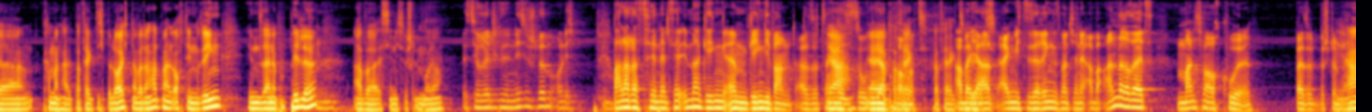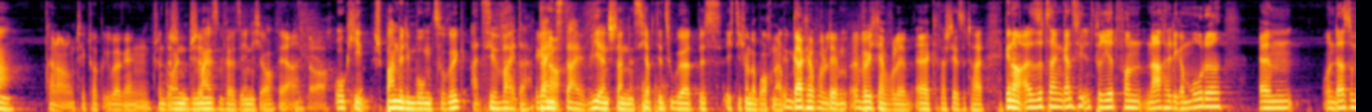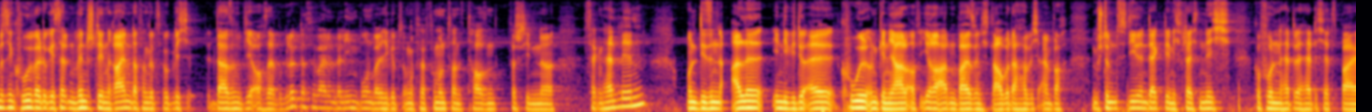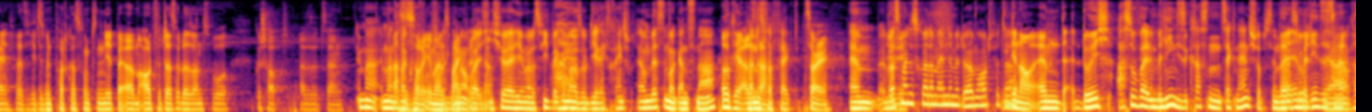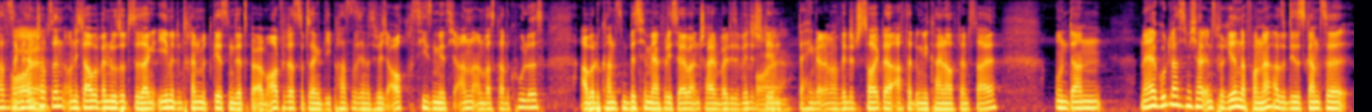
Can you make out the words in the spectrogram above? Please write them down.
kann man halt perfekt sich beleuchten. Aber dann hat man halt auch den Ring in seiner Pupille, aber ist ja nicht so schlimm, oder? Ist theoretisch gesehen nicht so schlimm und ich baller das tendenziell immer gegen, ähm, gegen die Wand. Also sozusagen, Ja, dass ich so ja, ja, wieder perfekt, perfekt. Aber So ja, jetzt. eigentlich dieser Ring ist manchmal. Aber andererseits manchmal auch cool. Bei so bestimmten, Ja, keine Ahnung, TikTok-Übergängen, Transition. und die meisten fällt es eh nicht auf. Ja, ich glaube auch. Okay, spannen wir den Bogen zurück. Erzähl weiter. Dein Genau. Style, wie er entstanden ist. Ich habe dir zugehört, bis ich dich unterbrochen habe. Gar kein Problem, wirklich kein Problem. Äh, verstehe es total. Genau, also sozusagen ganz viel inspiriert von nachhaltiger Mode. Ähm, und das ist so ein bisschen cool, weil du gehst halt in Vintage-Läden rein. Davon gibt es wirklich, da sind wir auch sehr beglückt, dass wir beide in Berlin wohnen, weil hier gibt es ungefähr 25.000 verschiedene Second-Hand-Läden. Und die sind alle individuell cool und genial auf ihre Art und Weise. Und ich glaube, da habe ich einfach einen bestimmten Stil entdeckt, den ich vielleicht nicht gefunden hätte, hätte ich jetzt bei, ich weiß nicht, wie das mit Podcast funktioniert, bei Urban Outfitters oder sonst wo geshoppt. Also sozusagen. Immer, immer Ach so, sorry, immer ins Genau, Mic, weil ich, ja. ich höre hier immer das Feedback Ah, ja. immer so direkt rein. Am besten immer ganz nah. Okay, alles Dann klar. ist perfekt. Sorry. Ähm, was Easy. meintest du gerade am Ende mit Urban Outfitter? Genau, ähm, durch, Ach so, weil in Berlin diese krassen Secondhand-Shops sind. weil weißt in du? Berlin diese Ja, krassen voll. Secondhand-Shops sind und ich glaube, wenn du sozusagen eh mit dem Trend mitgehst und jetzt bei Urban Outfitters sozusagen, die passen sich natürlich auch seasonmäßig an, an was gerade cool ist, aber du kannst ein bisschen mehr für dich selber entscheiden, weil diese Vintage Voll. stehen, da hängt halt einfach Vintage-Zeug, da achtet irgendwie keiner auf deinen Style. Und dann, naja, gut, lasse ich mich halt inspirieren davon, ne? Also dieses ganze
